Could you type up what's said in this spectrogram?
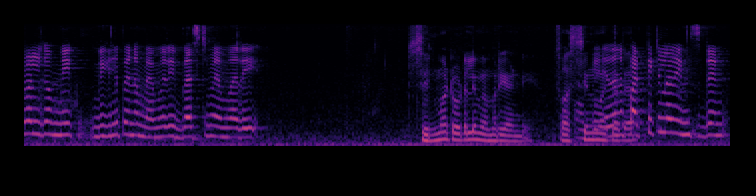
ఈ మూవీలో ఓవరాల్గా మీకు మిగిలిపోయిన మెమరీ బెస్ట్ మెమరీ? సినిమా టోటలీ మెమరీ అండి. ఫస్ట్ సినిమా ఏదైనా పర్టికులర్ ఇన్సిడెంట్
